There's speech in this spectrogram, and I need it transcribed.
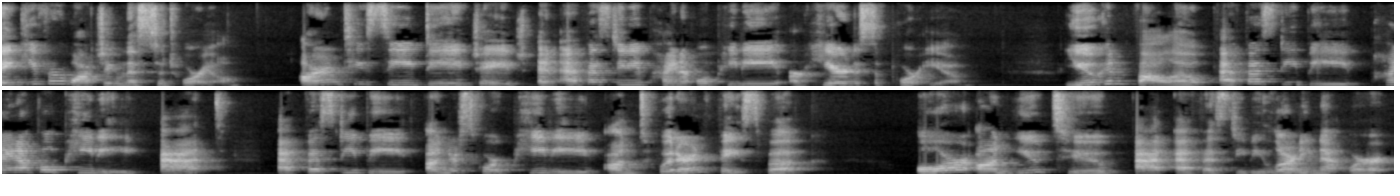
Thank you for watching this tutorial. RMTC, DHH, and FSDB Pineapple PD are here to support you. You can follow FSDB Pineapple PD at FSDB underscore PD on Twitter and Facebook, or on YouTube at FSDB Learning Network,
